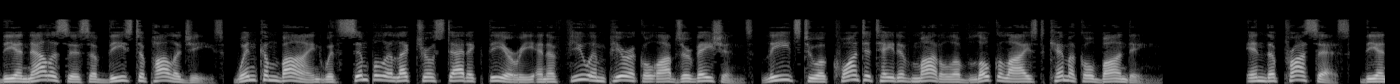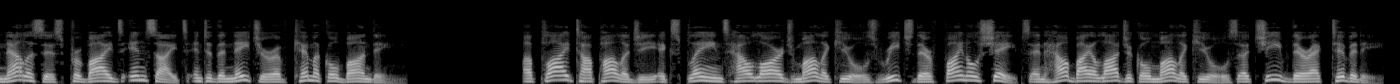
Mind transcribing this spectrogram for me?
The analysis of these topologies, when combined with simple electrostatic theory and a few empirical observations, leads to a quantitative model of localized chemical bonding. In the process, the analysis provides insights into the nature of chemical bonding. Applied topology explains how large molecules reach their final shapes and how biological molecules achieve their activity.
